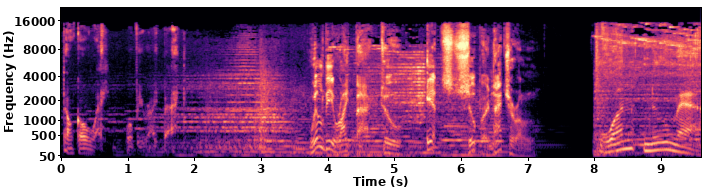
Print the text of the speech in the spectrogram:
Don't go away. We'll be right back. We'll be right back to It's Supernatural. One new man.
